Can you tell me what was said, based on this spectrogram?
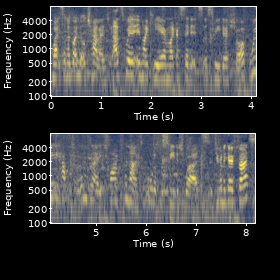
Right, so I've got a little challenge. As we're in IKEA, and like I said, it's a Swedish shop, we have to all day try and pronounce all of the Swedish words. So do you want to go first?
